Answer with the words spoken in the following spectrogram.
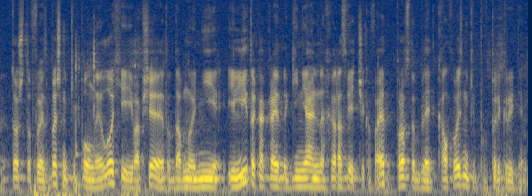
То, что ФСБшники полные лохи, и вообще это давно не элита какая-то гениальных разведчиков, а это просто, блядь, колхозники под прикрытием.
